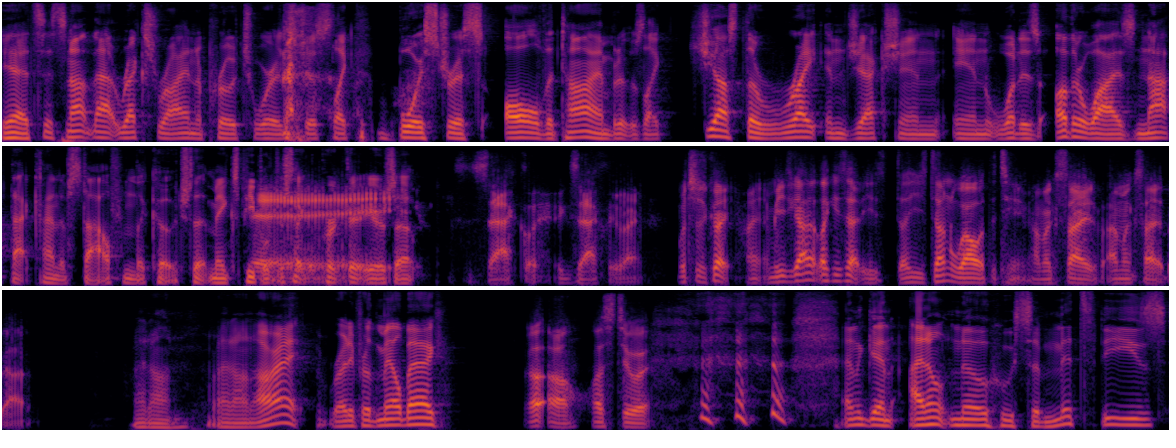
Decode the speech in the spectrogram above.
Yeah, it's it's not that Rex Ryan approach where it's just like boisterous all the time, but it was like just the right injection in what is otherwise not that kind of style from the coach that makes people just like perk their ears up. Exactly, exactly right. Which is great. Right? I mean, he's got it like you said. He's he's done well with the team. I'm excited. I'm excited about it. Right on, right on. All right, ready for the mailbag? Uh oh, let's do it. and again, I don't know who submits these.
